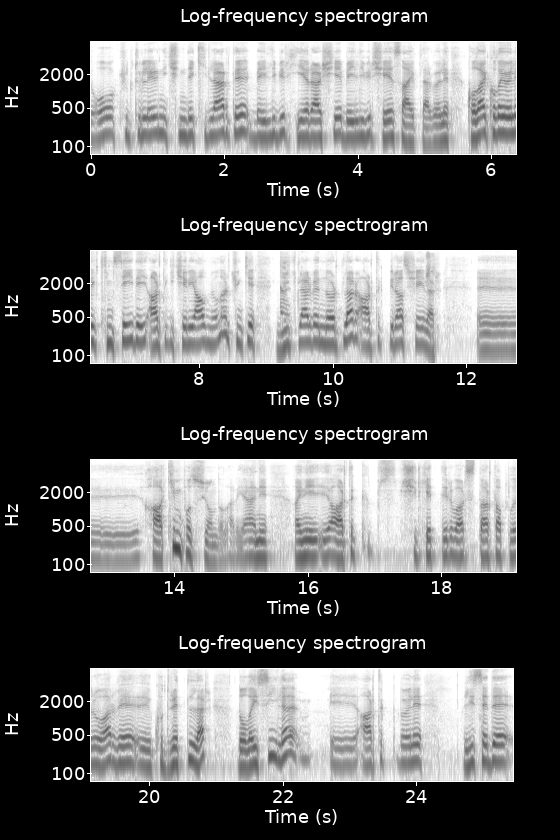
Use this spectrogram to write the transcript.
o kültürlerin içindekiler de belli bir hiyerarşiye, belli bir şeye sahipler. Böyle kolay kolay öyle kimseyi de artık içeriye almıyorlar. Çünkü geek'ler ve nerd'ler artık biraz şeyler, eee, hâkim pozisyondalar. Yani, hani, artık şirketleri var, startup'ları var ve, eee, kudretliler. Dolayısıyla, eee, artık böyle lisede,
